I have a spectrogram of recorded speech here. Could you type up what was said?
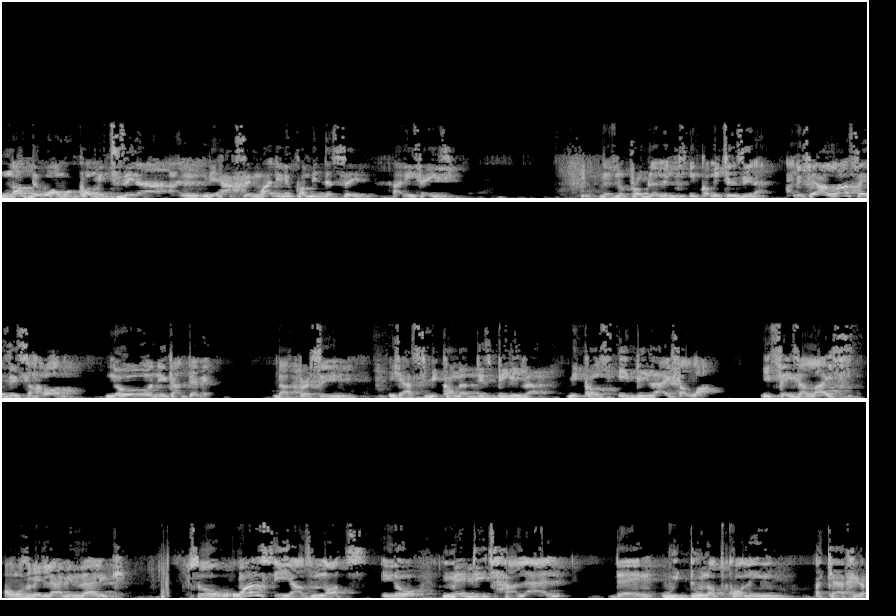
Not the one who commits zina and they ask him, why did you commit this sin? And he says, there's no problem in, in committing zina. And they say, Allah says it's haram. No, you can't tell me. That person has become a disbeliever because he belies Allah. He says Allah is Billah min dhalik. So once he has not, you know, made it halal, then we do not call him a kafir.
